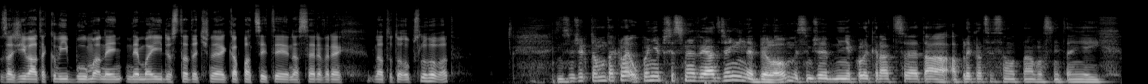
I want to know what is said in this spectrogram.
zažívá takový boom a ne- nemají dostatečné kapacity na serverech na toto obsluhovat? Myslím, že k tomu takhle úplně přesné vyjádření nebylo. Myslím, že několikrát se ta aplikace samotná, vlastně ten jejich,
